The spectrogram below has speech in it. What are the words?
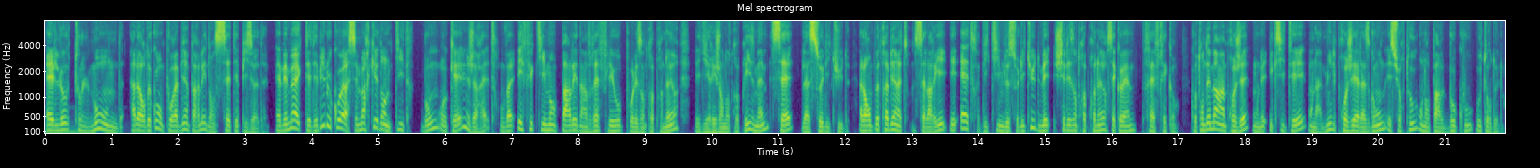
Hello tout le monde Alors de quoi on pourrait bien parler dans cet épisode? Eh mais mec, t'es débile ou quoi? C'est marqué dans le titre. Bon, ok, j'arrête. On va effectivement parler d'un vrai fléau pour les entrepreneurs, les dirigeants d'entreprise même, c'est la solitude. Alors on peut très bien être salarié et être victime de solitude, mais chez les entrepreneurs, c'est quand même très fréquent. Quand on démarre un projet, on est excité, on a 1000 projets à la seconde et surtout, on en parle beaucoup autour de nous.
